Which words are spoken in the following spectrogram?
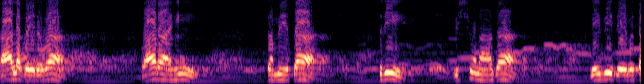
కాలభైరవ వారాహి సమేత శ్రీ విశ్వనాథ దేవీ దేవత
